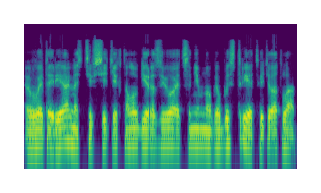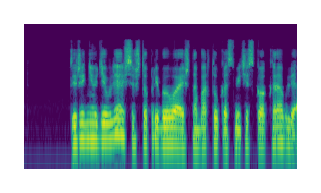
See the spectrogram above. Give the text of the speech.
«В этой реальности все технологии развиваются немного быстрее», — ответил Атлант. «Ты же не удивляешься, что прибываешь на борту космического корабля?»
